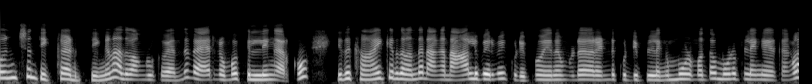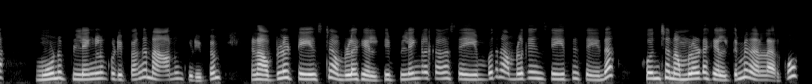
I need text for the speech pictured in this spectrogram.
கொஞ்சம் திக்காக எடுத்தீங்கன்னா அது அவங்களுக்கு வந்து வேறு ரொம்ப ஃபில்லிங்காக இருக்கும். இது காய்க்கிறது வந்து நாங்கள் நாலு பேருமே குடிப்போம். என்னோட ரெண்டு குட்டி பிள்ளைங்க மூணு மொத்தம் மூணு பிள்ளைங்க இருக்காங்களா? மூணு பிள்ளைங்களும் குடிப்பாங்க நானும் குடிப்பேன். ஏன்னா அவ்வளோ டேஸ்ட்டு அவ்வளோ ஹெல்த்தி பிள்ளைங்களுக்காக செய்யும்போது நம்மளுக்கு சேர்த்து செய்தால் கொஞ்சம் நம்மளோட ஹெல்த்துமே நல்லா இருக்கும்.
